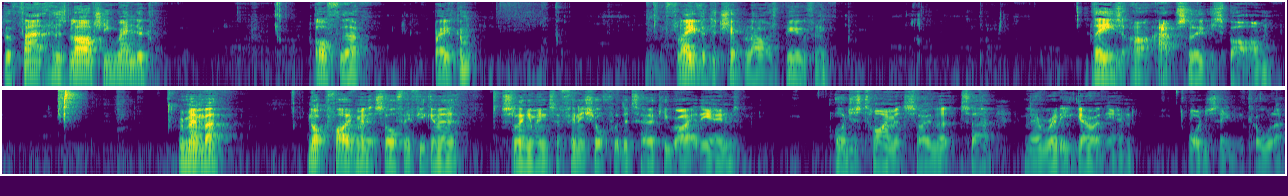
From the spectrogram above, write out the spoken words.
The fat has largely rendered off the bacon. Flavoured the chipolatas beautifully. These are absolutely spot on. Remember, knock five minutes off if you're going to sling them in to finish off with the turkey right at the end. Or just time it so that uh, they're ready to go at the end. Or just eat them cooler.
